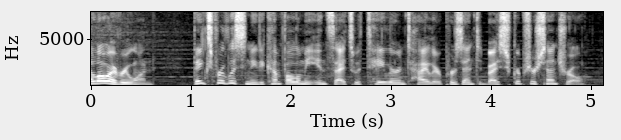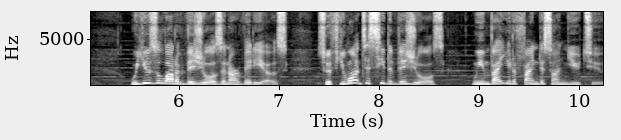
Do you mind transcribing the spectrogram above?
Hello, everyone. Thanks for listening to Come Follow Me Insights with Taylor and Tyler, presented by Scripture Central. We use a lot of visuals in our videos, so if you want to see the visuals, we invite you to find us on YouTube.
